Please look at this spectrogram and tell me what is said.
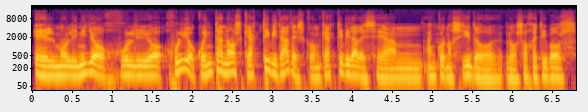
El Molinillo. Julio, Julio, cuéntanos qué actividades, con qué actividades se han, han conocido los objetivos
